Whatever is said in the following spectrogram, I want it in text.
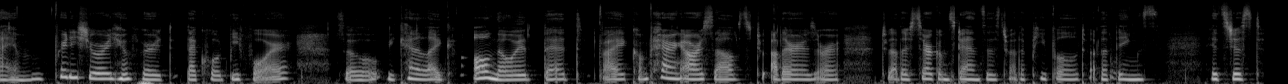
I am pretty sure you've heard that quote before. So we kind of like all know it that by comparing ourselves to others or to other circumstances, to other people, to other things, it's just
